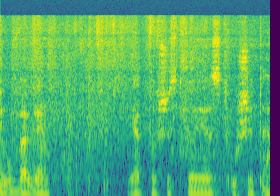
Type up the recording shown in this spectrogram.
Zwróćcie uwagę, jak to wszystko jest uszyte.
